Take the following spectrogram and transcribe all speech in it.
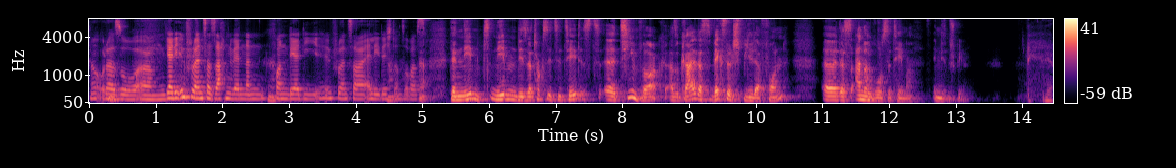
Ne? Oder mhm. so, ähm, ja, die Influencer-Sachen werden dann ja. von der die Influencer erledigt ja. und sowas. Ja. Denn neben, neben dieser Toxizität ist äh, Teamwork, also gerade das Wechselspiel davon, äh, das andere große Thema in diesem Spiel. Ja.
